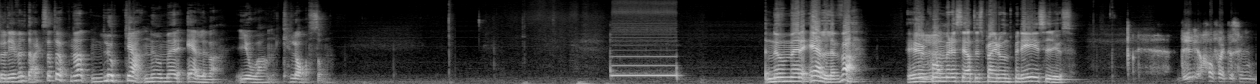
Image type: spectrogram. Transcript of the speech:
Så det är väl dags att öppna lucka nummer 11, Johan Claesson. Nummer 11. Hur Mm. kommer det sig att du sprang runt med det i Sirius? Det har faktiskt en,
